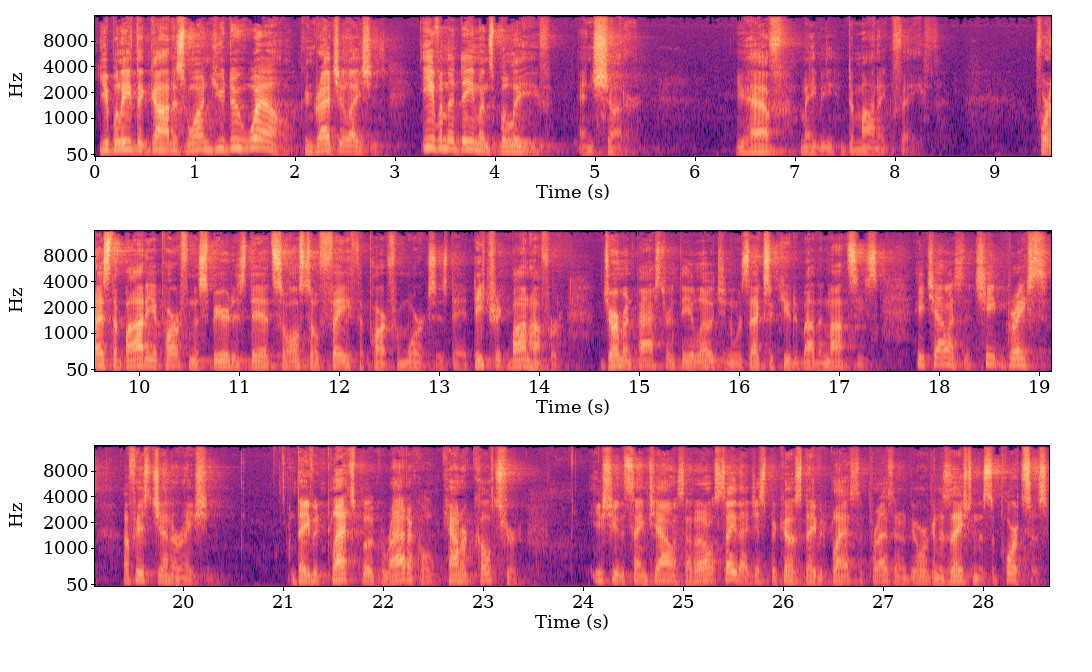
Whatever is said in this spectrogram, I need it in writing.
You believe that God is one, you do well. Congratulations. Even the demons believe and shudder. You have maybe demonic faith. For as the body apart from the spirit is dead, so also faith apart from works is dead. Dietrich Bonhoeffer, German pastor and theologian, was executed by the Nazis. He challenged the cheap grace of his generation. David Platt's book, Radical Counterculture, issued the same challenge. And I don't say that just because David Platt's the president of the organization that supports us.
